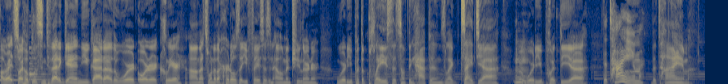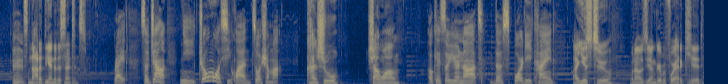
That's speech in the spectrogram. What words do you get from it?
All right, so I hope listening to that again, you got uh, the word order clear. Um, that's one of the hurdles that you face as an elementary learner. Where do you put the place that something happens, like 在家, or where do you put the uh, The time, the time? It's not at the end of the sentence. Right. So John，你周末喜欢做什么看书，上网。 ？Okay, so you're not the sporty kind. I used to when I was younger before I had a kid.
